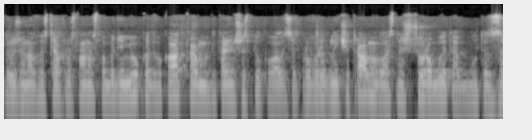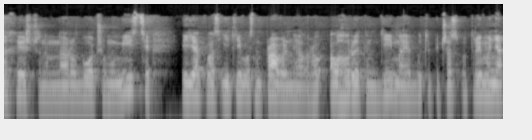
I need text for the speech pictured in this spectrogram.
Друзі, у нас в гостях Руслана Слободянюк, адвокатка. Ми детальніше спілкувалися про виробничі травми, власне, що робити, аби бути захищеним на робочому місці, і як влас- який власне правильний алгоритм дій має бути під час отримання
